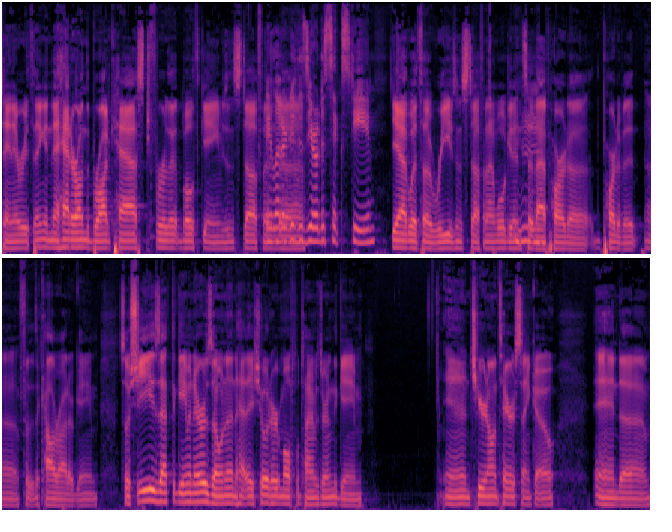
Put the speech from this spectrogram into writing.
saying everything. And they had her on the broadcast for the, both games and stuff. They and, let her do uh, the zero to sixty. yeah, with uh, Reaves and stuff, and I will get into Mm-hmm. that part uh, part of it uh, for the Colorado game. So she's at the game in Arizona, and they showed her multiple times during the game, and cheering on Tarasenko, and uh,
